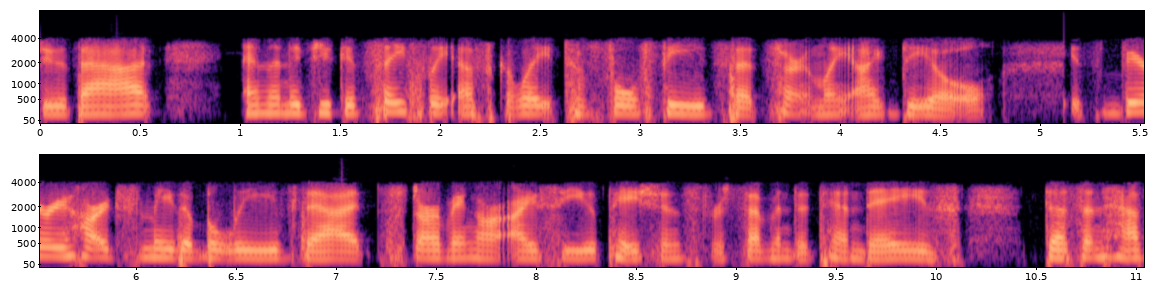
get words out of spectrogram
do that. And then if you could safely escalate to full feeds, that's certainly ideal. It's very hard for me to believe that starving our ICU patients for seven to 10 days doesn't have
